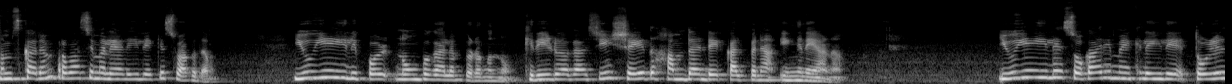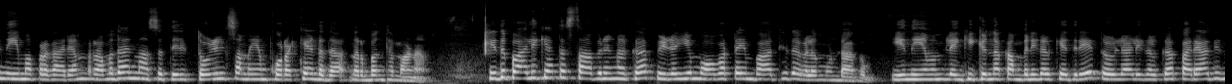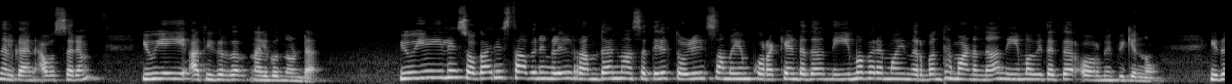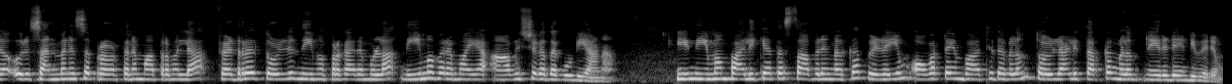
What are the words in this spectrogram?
നമസ്കാരം. പ്രവാസി മലയാളിയിലേക്ക് സ്വാഗതം. യു എയിൽ ഇപ്പോൾ നോമ്പുകാലം തുടങ്ങുന്നു. കിരീടാകാശി ഷെയ്ദ് ഹംദാന്റെ കൽപ്പന ഇങ്ങനെയാണ്. യു എയിലെ സ്വകാര്യ മേഖലയിലെ തൊഴിൽ നിയമപ്രകാരം റമദാൻ മാസത്തിൽ തൊഴിൽ സമയം കുറയ്ക്കേണ്ടത് നിർബന്ധമാണ്. ഇത് പാലിക്കാത്ത സ്ഥാപനങ്ങൾക്ക് പിഴയും ഓവർടൈം ബാധ്യതകളും ഉണ്ടാകും. ഈ നിയമം ലംഘിക്കുന്ന കമ്പനികൾക്കെതിരെ തൊഴിലാളികൾക്ക് പരാതി നൽകാൻ അവസരം യു എ ഇ അധികൃതർ നൽകുന്നുണ്ട്. യു എയിലെ സ്വകാര്യ സ്ഥാപനങ്ങളിൽ റംദാൻ മാസത്തിൽ തൊഴിൽ സമയം കുറയ്ക്കേണ്ടത് നിയമപരമായി നിർബന്ധമാണെന്ന് നിയമവിദഗ്ധർ ഓർമ്മിപ്പിക്കുന്നു. ഇത് ഒരു സന്മനസ് പ്രവർത്തനം മാത്രമല്ല ഫെഡറൽ തൊഴിൽ നിയമപ്രകാരമുള്ള നിയമപരമായ ആവശ്യകത കൂടിയാണ്. ഈ നിയമം പാലിക്കാത്ത സ്ഥാപനങ്ങൾക്ക് പിഴയും ഓവർടൈം ബാധ്യതകളും തൊഴിലാളി തർക്കങ്ങളും നേരിടേണ്ടി വരും.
